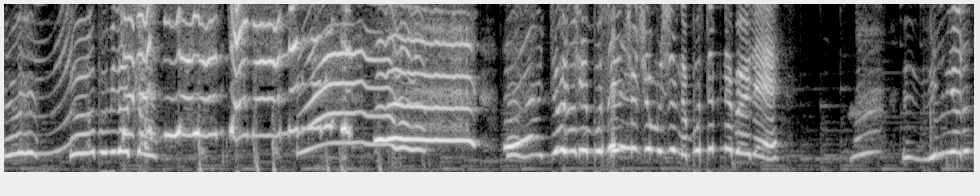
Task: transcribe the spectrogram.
Aa, aa, bu bir dakika. Gökçe bu senin çocuğun mu şimdi? Bu tip ne böyle? Bilmiyorum.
